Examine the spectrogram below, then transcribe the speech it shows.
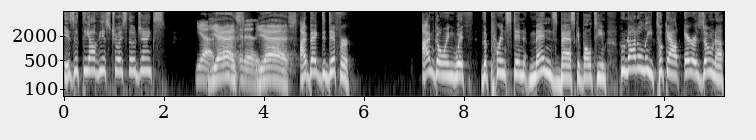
Is it the obvious choice though, Jenks? Yes. Yes. It is. Yes. I beg to differ. I'm going with the Princeton men's basketball team, who not only took out Arizona,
